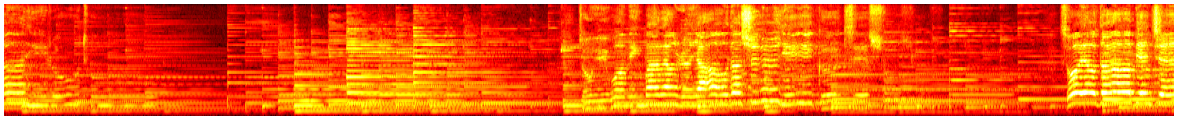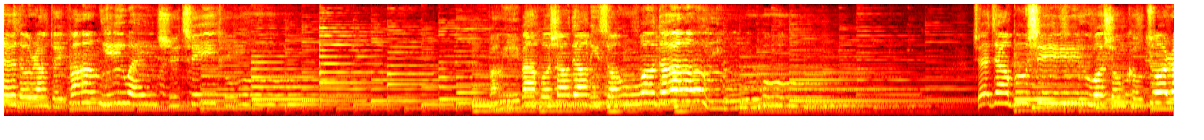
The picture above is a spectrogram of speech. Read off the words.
要的是一个结束。所有的边界都让对方以为是企图，放一把火烧掉你送我的礼物，倔强不惜我胸口灼热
